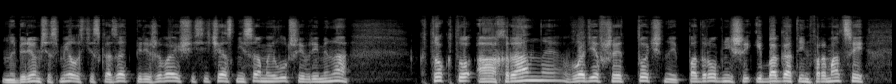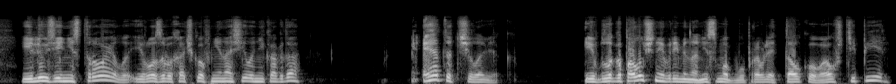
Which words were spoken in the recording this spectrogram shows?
наберемся смелости сказать, переживающий сейчас не самые лучшие времена, кто-кто, а охранная, владевшая точной, подробнейшей и богатой информацией, иллюзий не строила и розовых очков не носила никогда — этот человек и в благополучные времена не смог бы управлять толково, а уж теперь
